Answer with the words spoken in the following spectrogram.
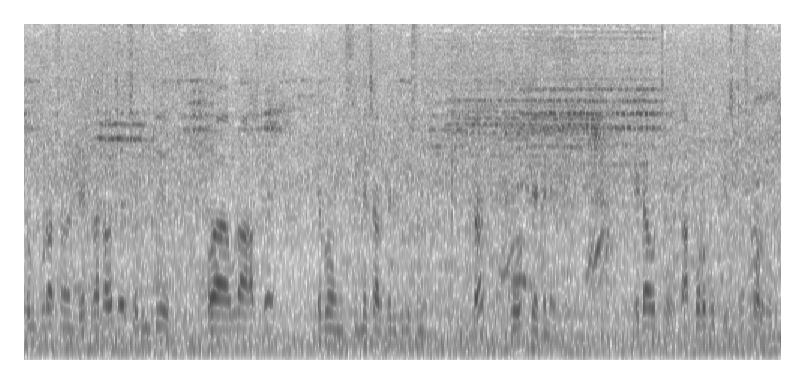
এবং প্রোডাকশনের ডেট রাখা হয়েছে। সেদিনকে ওরা আসবে। এবং সিগনেচার ভেরিফিকেশনটা কোর্ট দেখে নেবে। এটা হচ্ছে তার পরবর্তী স্টেজ পরবর্তী।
